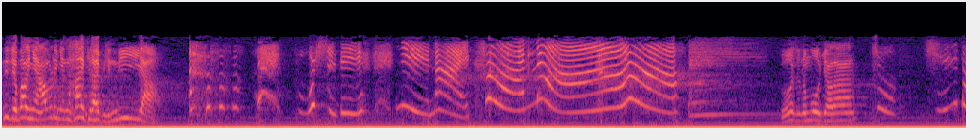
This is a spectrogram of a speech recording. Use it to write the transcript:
你就把娘们的人喊起来评理呀？不是的，你来看呐、啊。这是什么家呢？这玉代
